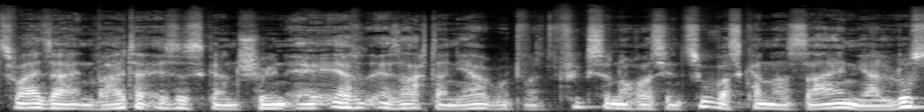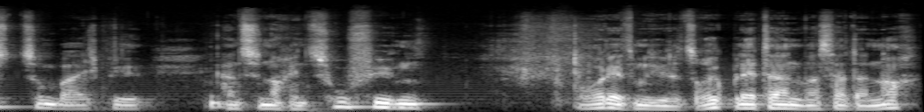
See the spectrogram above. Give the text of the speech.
zwei Seiten weiter ist es ganz schön. Er, er, er sagt dann, ja gut, fügst du noch was hinzu? Was kann das sein? Ja, Lust zum Beispiel kannst du noch hinzufügen. Oder jetzt muss ich wieder zurückblättern. Was hat er noch?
